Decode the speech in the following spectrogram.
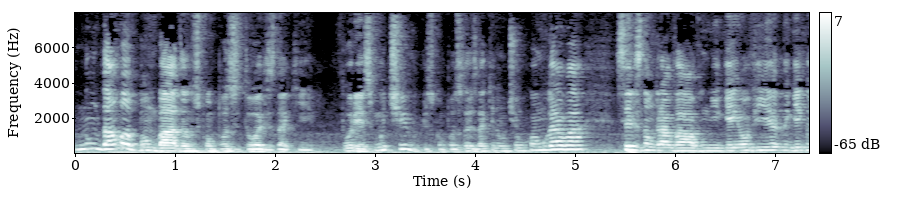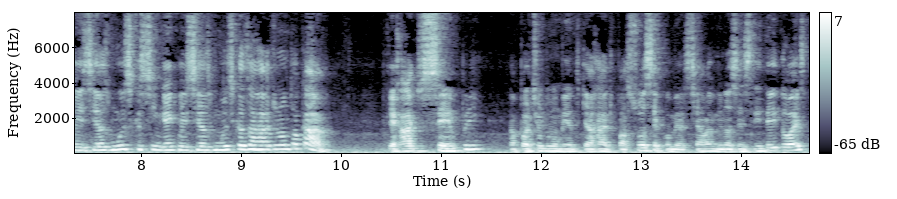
não dá uma bombada nos compositores daqui, por esse motivo, que os compositores daqui não tinham como gravar. Se eles não gravavam, ninguém ouvia, ninguém conhecia as músicas. Se ninguém conhecia as músicas, a rádio não tocava. Porque rádio sempre, a partir do momento que a rádio passou a ser comercial em 1932,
